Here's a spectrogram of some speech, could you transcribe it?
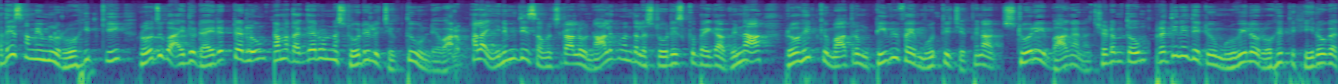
అదే సమయంలో రోహిత్కి రోజుకు ఐదు డైరెక్టర్లు తమ దగ్గర ఉన్న స్టోరీలు చెప్తూ ఉండేవారు. అలా ఎనిమిది సంవత్సరాలు నాలుగు వందల స్టోరీస్కు పైగా విన్న రోహిత్కి మాత్రం టీవీ ఫైవ్ మూర్తి చెప్పిన స్టోరీ బాగా నచ్చడంతో ప్రతినిధి టూ మూవీలో రోహిత్ హీరోగా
